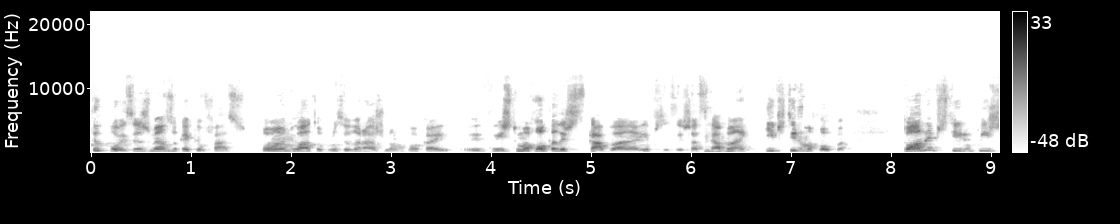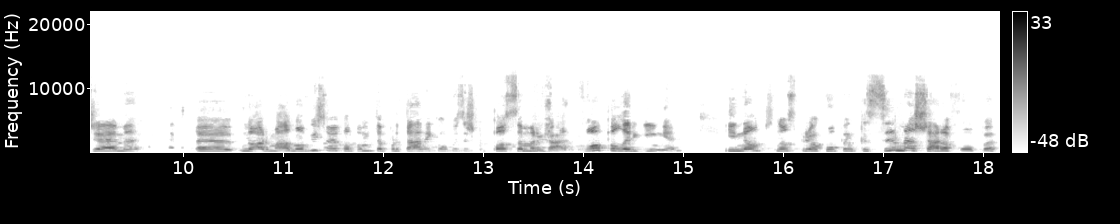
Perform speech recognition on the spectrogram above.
Depois, as mãos, o que é que eu faço? Ponho o autobronzeador às nove, ok? Visto uma roupa, deixo secar bem, preciso deixar secar uhum. bem, e vestir uma roupa. Podem vestir o pijama uh, normal, não vistam a roupa muito apertada e com coisas que possa marcar. Roupa larguinha, e não, não se preocupem que se manchar a roupa,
